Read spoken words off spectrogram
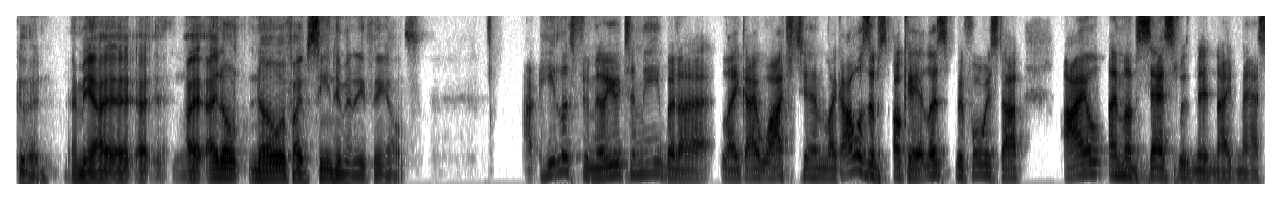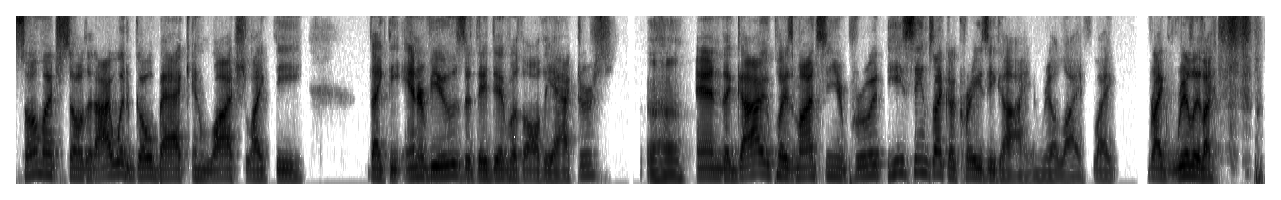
good. I mean, I I, I I don't know if I've seen him in anything else. He looks familiar to me, but uh, like I watched him. Like I was okay. Let's before we stop. I am obsessed with Midnight Mass so much so that I would go back and watch like the like the interviews that they did with all the actors. Uh-huh. And the guy who plays Monsignor Pruitt, he seems like a crazy guy in real life. Like like really like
